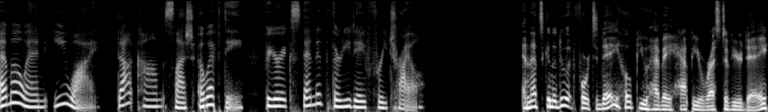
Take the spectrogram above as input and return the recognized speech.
M O N E Y dot com slash OFD for your extended 30 day free trial. And that's going to do it for today. Hope you have a happy rest of your day,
